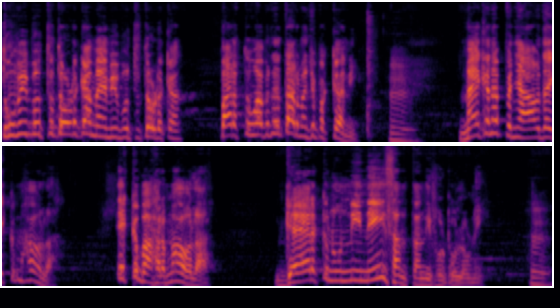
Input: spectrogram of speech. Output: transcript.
ਤੂੰ ਵੀ ਬੁੱਤ ਤੋੜਕਾ ਮੈਂ ਵੀ ਬੁੱਤ ਤੋੜਕਾ। ਪਰ ਤੂੰ ਆਪਣੇ ਧਰਮ 'ਚ ਪੱਕਾ ਨਹੀਂ। ਮੈਂ ਕਹਿੰਦਾ ਪੰਜਾਬ ਦਾ ਇੱਕ ਮਾਹੌਲ ਆ ਇੱਕ ਬਾਹਰ ਮਾਹੌਲ ਆ। ਗੈਰ ਕਾਨੂੰਨੀ ਨਹੀਂ ਸੰਤਾਂ ਦੀ ਫੋਟੋ ਲਾਉਣੀ। ਹੂੰ।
